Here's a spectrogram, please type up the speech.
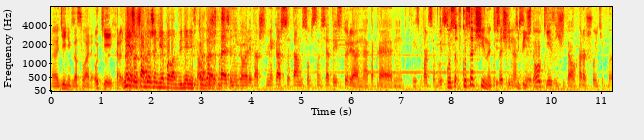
э, денег заслали. Окей, хорошо. Нет, ну там даже не было обвинений в Он даже про это не говорит, так что мне кажется, там, собственно, вся эта история, она такая, ну, как-то из пальца высосана. Вкус- вкусовщина, Вкусовщина типично. Ну, окей, засчитал, хорошо, типа.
